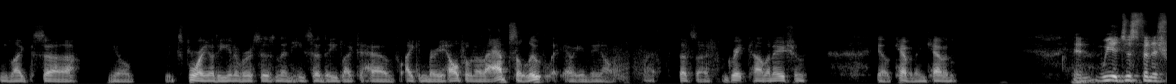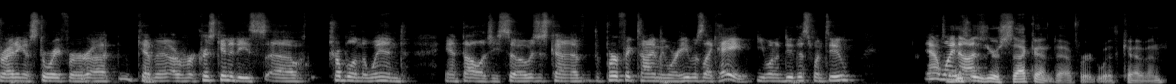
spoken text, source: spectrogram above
he likes, uh, you know, exploring other universes." And then he said he'd like to have Ikenberry help him. And I, Absolutely. I mean, you know, that's a great combination. You know, Kevin and Kevin. And we had just finished writing a story for uh, Kevin or for Chris Kennedy's uh, "Trouble in the Wind" anthology. So it was just kind of the perfect timing where he was like, "Hey, you want to do this one too?" Yeah, why so not? This is your second effort with Kevin.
